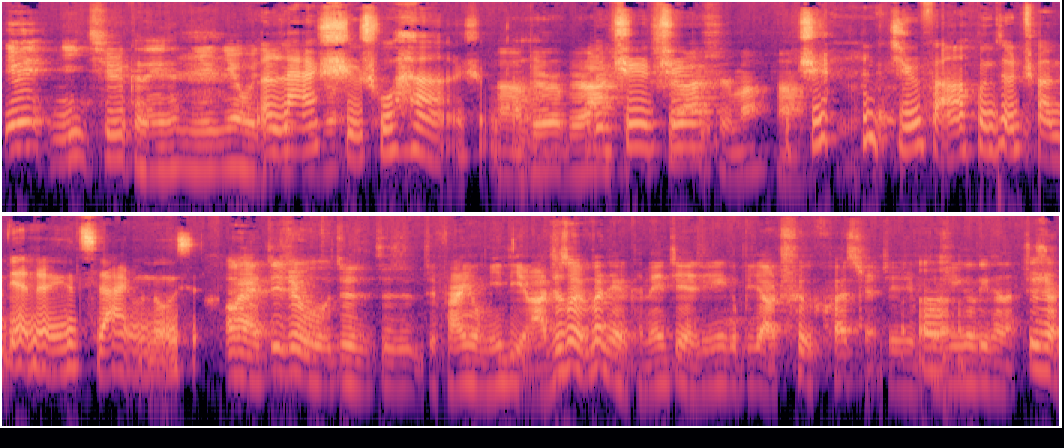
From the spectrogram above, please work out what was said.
因为你其实肯定你你也会呃，拉屎出汗什么的啊，比如比如拉脂屎是拉屎吗？啊脂脂肪就转变成一个其他什么东西。，OK，这就就就就就反正有谜底了。之所以问这个，肯定这也是一个比较 trick question，这是不是一个立刻的？就是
